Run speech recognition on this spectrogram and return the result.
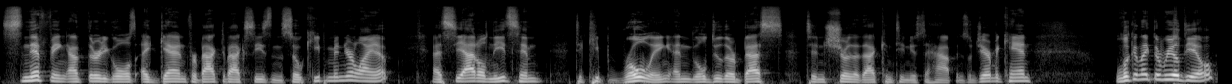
sniffing at 30 goals again for back-to-back seasons. So keep him in your lineup as Seattle needs him to keep rolling, and they'll do their best to ensure that that continues to happen. So Jared McCann looking like the real deal.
